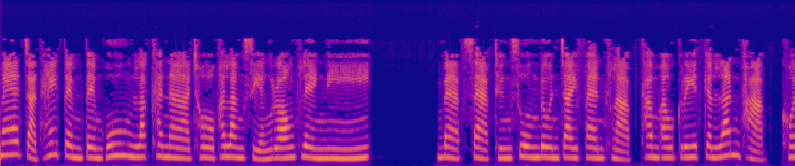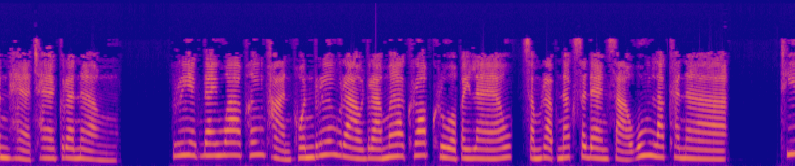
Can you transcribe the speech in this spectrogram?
แม่จัดให้เต็มเต็มอุ้มลัคนาโชว์พลังเสียงร้องเพลงนี้ แบบแสบถึงซวงโดนใจแฟนคลับทำเอากรีดกันลั่นผับ คนแห่แชร์กระหน่ำเรียกได้ว่าเพิ่งผ่านพ้นเรื่องราวดราม่าครอบครัวไปแล้วสำหรับนักแสดงสาวอุ้มลัคนาที่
